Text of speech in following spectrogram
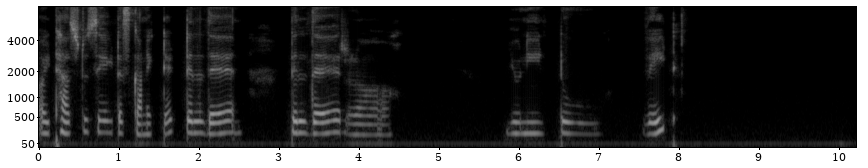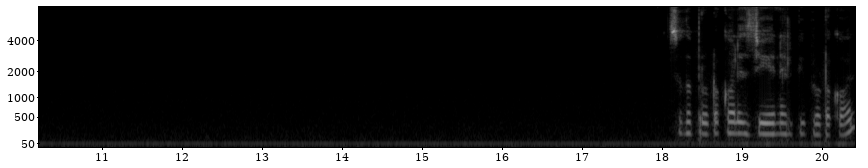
uh, it has to say it is connected. Till then till there uh, you need to wait. So the protocol is JNLP protocol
